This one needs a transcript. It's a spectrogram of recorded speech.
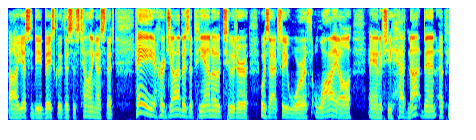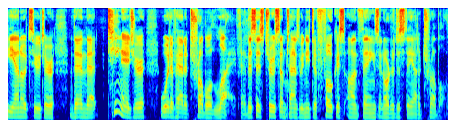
uh, yes, indeed, basically, this is telling us that, hey, her job as a piano tutor was actually worthwhile. And if she had not been a piano tutor, then that teenager would have had a troubled life. Uh, this is true. Sometimes we need to focus on things in order to stay out of trouble.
